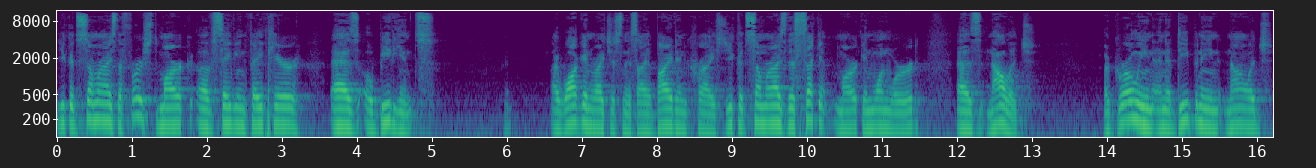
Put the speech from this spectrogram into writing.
you could summarize the first mark of saving faith here as obedience. I walk in righteousness, I abide in Christ. You could summarize this second mark in one word as knowledge, a growing and a deepening knowledge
